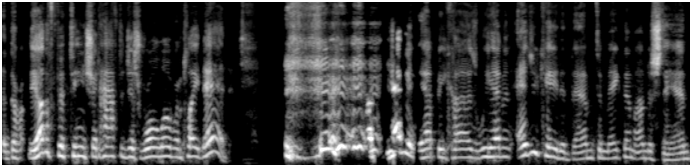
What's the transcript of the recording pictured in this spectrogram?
the, the other 15 should have to just roll over and play dead. haven't yet because we haven't educated them to make them understand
